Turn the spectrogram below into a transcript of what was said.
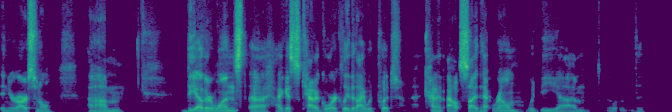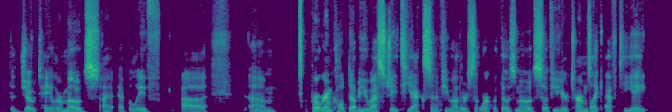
in your arsenal. Um, the other ones, uh, I guess, categorically that I would put kind of outside that realm would be um, the the Joe Taylor modes, I, I believe. Uh, um, a program called WSJTX and a few others that work with those modes. So if you hear terms like FT8,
